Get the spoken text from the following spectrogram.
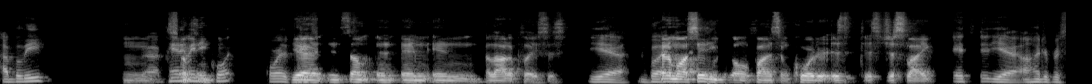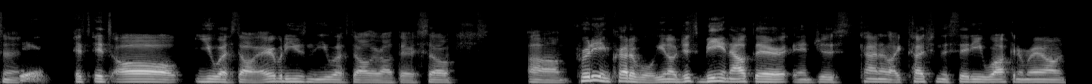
I believe. Mm. Uh, Panamanian coin or the yeah, in some in, in in a lot of places. Yeah, but Panama City, you're gonna find some quarter. It's it's just like it's it- yeah, hundred percent. yeah, It's it's all U.S. dollar. Everybody using the U.S. dollar out there, so um, pretty incredible. You know, just being out there and just kind of like touching the city, walking around.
